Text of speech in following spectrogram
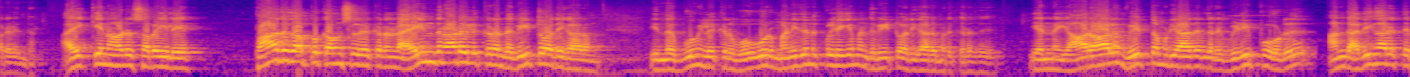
அரவிந்தர் ஐக்கிய நாடு சபையிலே பாதுகாப்பு கவுன்சில் இருக்கிற அந்த ஐந்து நாடுகள் இருக்கிற அந்த வீட்டோ அதிகாரம் இந்த பூமியில் இருக்கிற ஒவ்வொரு மனிதனுக்குள்ளேயும் அந்த வீட்டோ அதிகாரம் இருக்கிறது. என்னை யாராலும் வீழ்த்த முடியாதுங்கிற விழிப்போடு அந்த அதிகாரத்தை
